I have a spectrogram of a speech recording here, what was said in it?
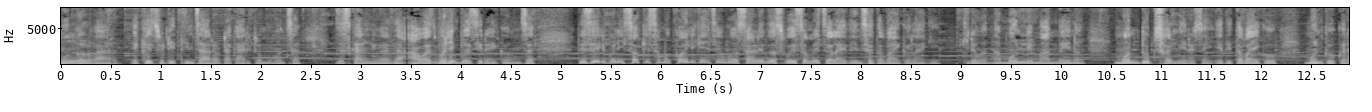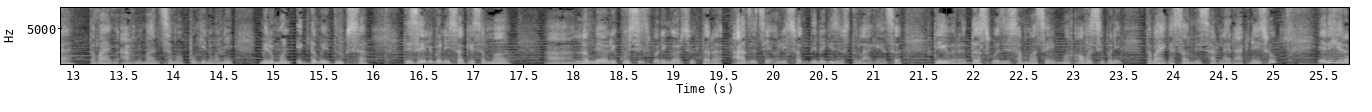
मङ्गलबार एकैचोटि तिन चारवटा कार्यक्रम हुन्छ जस कारणले गर्दा आवाज पनि बसिरहेको हुन्छ। त्यसैले पनि सकेसम्म कहिलेकाहीँ चाहिँ म साढे दस बजीसम्मै चलाइदिन्छु तपाईँको लागि किन भन्दा मनले मान्दैन मन दुख्छ मेरो चाहिँ। यदि तपाईँको मनको कुरा तपाईँको आफ्नो मान्छेसम्म पुगेन भने मेरो मन एकदमै दुख्छ। त्यसैले पनि सकेसम्म लम्ब्याउने कोसिस पनि गर्छु तर आज चाहिँ अलिक सक्दिनँ कि जस्तो लागेको छ। त्यही भएर दस बजीसम्म चाहिँ म अवश्य पनि तपाईँका सन्देशहरूलाई राख्नेछु। यतिखेर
